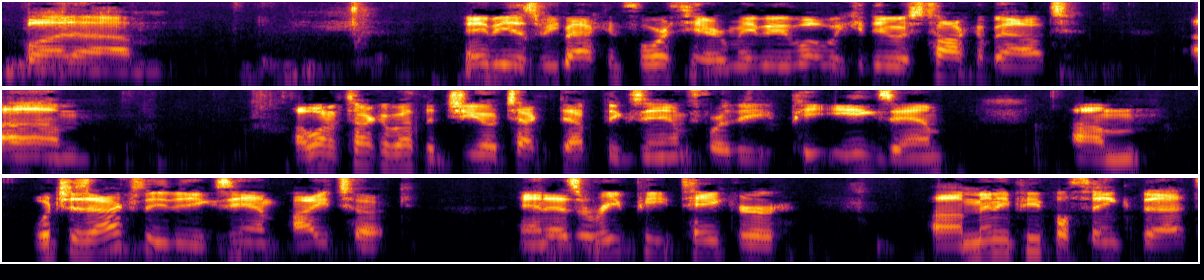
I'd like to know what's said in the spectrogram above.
but um, maybe as we back and forth here, maybe what we could do is talk about. Um, I want to talk about the geotech depth exam for the PE exam, um, which is actually the exam I took. And as a repeat taker, uh, many people think that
